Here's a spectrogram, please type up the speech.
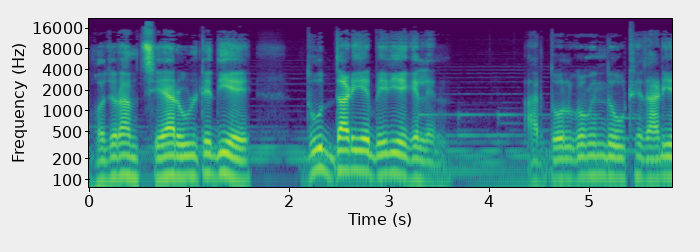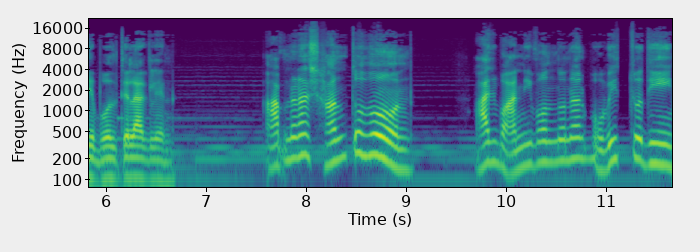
ভজরাম চেয়ার উল্টে দিয়ে দুধ দাঁড়িয়ে বেরিয়ে গেলেন আর দোলগোবিন্দ উঠে দাঁড়িয়ে বলতে লাগলেন, আপনারা শান্ত হন। আজ বাণী বন্দনার পবিত্র দিন।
